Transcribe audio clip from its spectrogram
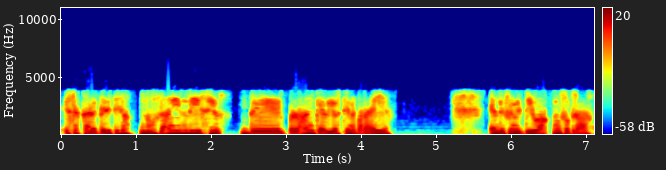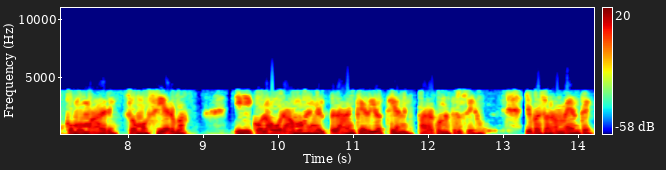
esas características nos dan indicios del plan que Dios tiene para ella. En definitiva, nosotras como madre somos siervas y colaboramos en el plan que Dios tiene para con nuestros hijos. Yo personalmente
